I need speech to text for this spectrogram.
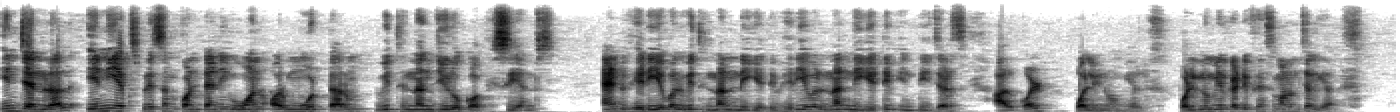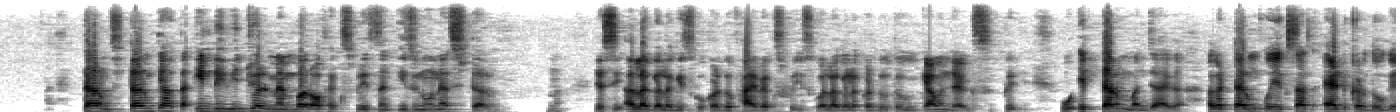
in general any expression containing one और more term with non zero coefficients and variable with non negative variable non negative integers are called polynomials polynomial का डिफरेंस मालूम चल गया? टर्म्स टर्म क्या होता है? Individual member of expression is known as term जैसे अलग अलग इसको कर दो फाइव एक्स इसको अलग अलग कर दो तो क्या बन जाएगा? वो एक टर्म बन जाएगा। अगर टर्म को एक साथ ऐड कर दोगे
